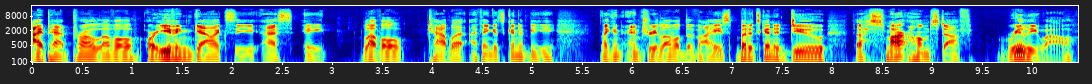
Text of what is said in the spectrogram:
iPad Pro level or even Galaxy S8 level tablet. I think it's going to be like an entry level device, but it's going to do the smart home stuff really well,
